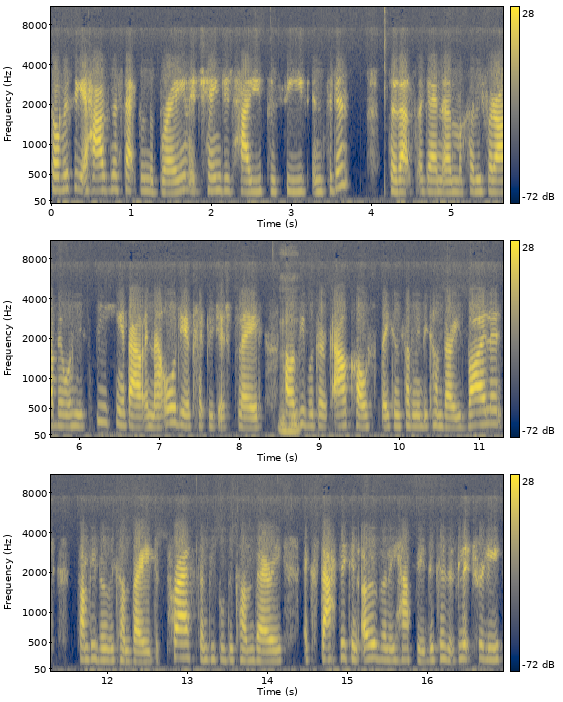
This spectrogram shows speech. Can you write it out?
So obviously it has an effect on the brain. It changes how you perceive incidents. So that's again um, Khalifa Rabi, what he's speaking about in that audio clip you just played. How when Mhm. people drink alcohol, they can suddenly become very violent. Some people become very depressed. Some people become very ecstatic and overly happy because it's literally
